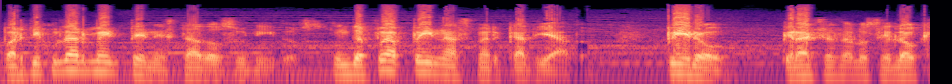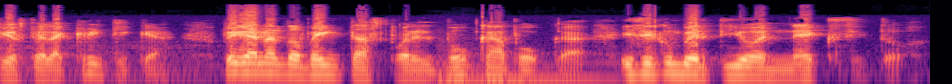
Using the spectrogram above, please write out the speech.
particularmente en Estados Unidos, donde fue apenas mercadeado, pero Gracias a los elogios de la crítica, fue ganando ventas por el boca a boca y se convirtió en éxito.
